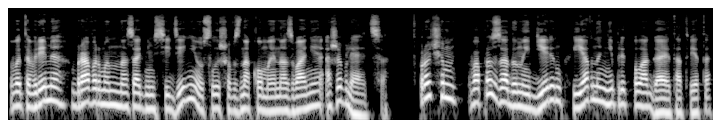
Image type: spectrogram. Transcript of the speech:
В это время Браверман на заднем сиденье, услышав знакомое название, оживляется. Впрочем, вопрос, заданный Геринг, явно не предполагает ответа.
